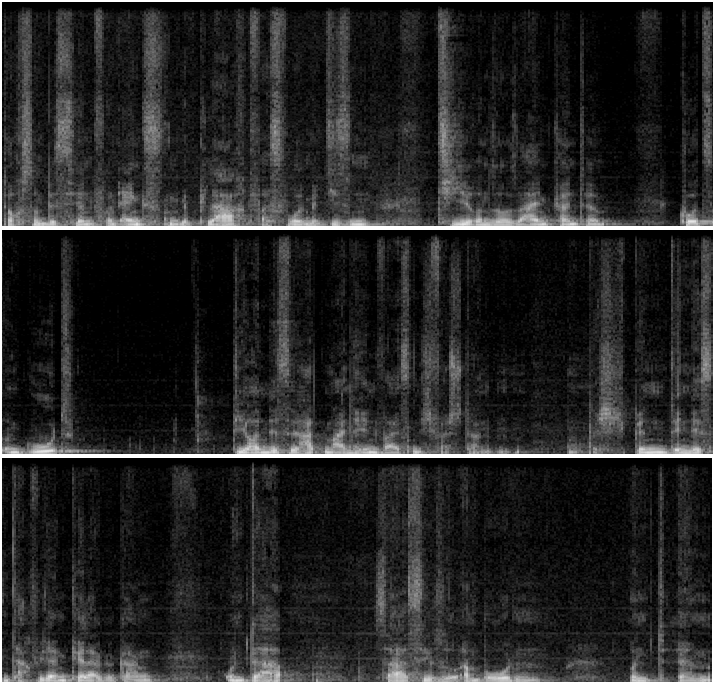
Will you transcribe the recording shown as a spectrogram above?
doch so ein bisschen von Ängsten geplagt, was wohl mit diesen Tieren so sein könnte. Kurz und gut, die Hornisse hat meinen Hinweis nicht verstanden. Ich bin den nächsten Tag wieder in den Keller gegangen und da saß sie so am Boden. Und ähm,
